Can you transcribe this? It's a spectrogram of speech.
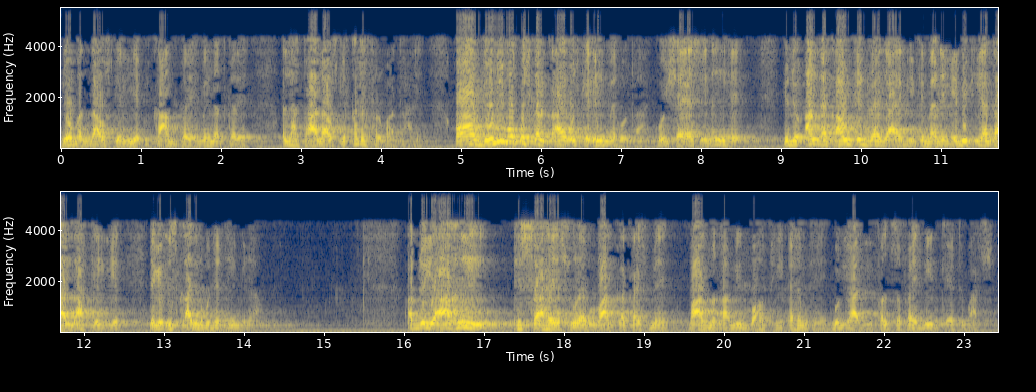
جو بندہ اس کے لیے کوئی کام کرے، محنت کرے، اللہ تعالیٰ اس کی قدر فرماتا ہے۔ اور جو بھی وہ کچھ کرتا ہے اس کے علم میں ہوتا ہے۔ کوئی شے ایسی نہیں ہے کہ جو ان اکاؤنٹڈ رہ جائے گی کہ میں نے یہ بھی کیا تھا اللہ کے لیے، لیکن اس کا مجھے نہیں ملا۔ اب جو یہ آخری حصہ ہے سورہ مبارکہ کا، اس میں بعض مضامین بہت ہی اہم ہیں، بنیادی فلسفہ دین کے اعتبار سے۔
